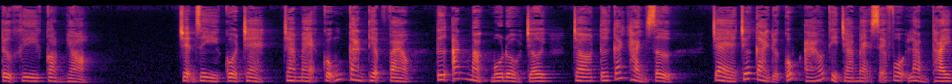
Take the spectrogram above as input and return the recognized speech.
từ khi còn nhỏ. Chuyện gì của trẻ, cha mẹ cũng can thiệp vào, từ ăn mặc mua đồ chơi cho tới cách hành xử. Trẻ chưa cài được cúc áo thì cha mẹ sẽ vội làm thay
